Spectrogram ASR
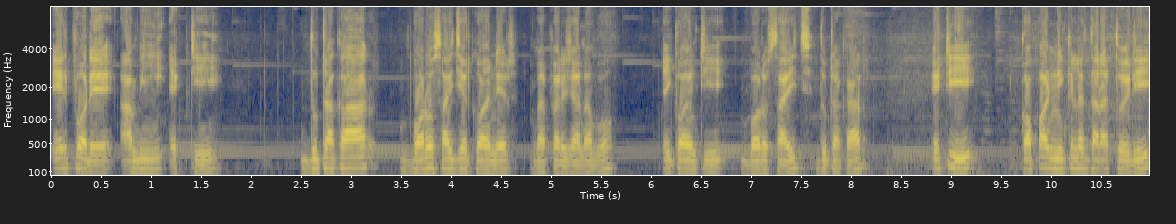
এরপরে আমি একটি দু টাকার বড় সাইজের কয়েনের ব্যাপারে জানাব। এই কয়েনটি বড় সাইজ, দু টাকার। এটি কপার নিকেলের দ্বারা তৈরি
